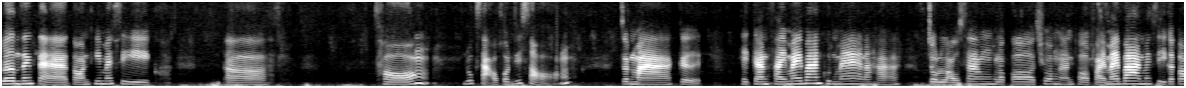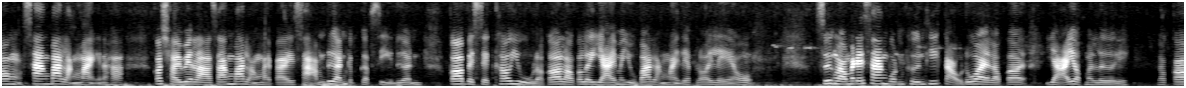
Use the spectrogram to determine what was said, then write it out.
เริ่มตั้งแต่ตอนที่แม่สี่ ท้องลูกสาวคนที่สองจนมาเกิดเหตุการณ์ไฟไหม้บ้านคุณแม่นะคะ จนเราสร้างแล้วก็ช่วงนั้นพอไฟไหม้บ้านแม่ซีก็ต้องสร้างบ้านหลังใหม่นะคะ ก็ใช้เวลาสร้างบ้านหลังใหม่ไป 3 เดือนเกือบเกือบ4เดือน ก็เบ็ดเสร็จเข้าอยู่ แล้วก็เราก็เลยย้ายมาอยู่บ้านหลังใหม่เรียบร้อยแล้ว ซึ่งเราไม่ได้สร้างบนพื้นที่เก่าด้วย เราก็ย้ายออกมาเลย แล้วก็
